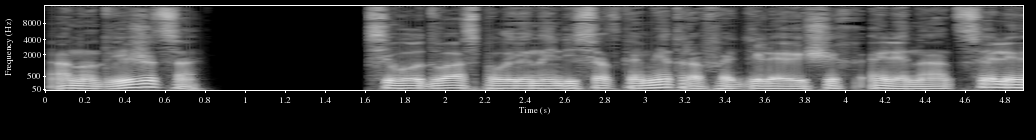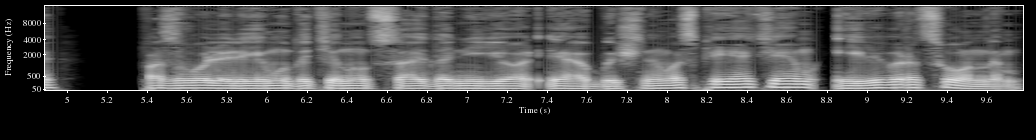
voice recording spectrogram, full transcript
Оно движется? Всего два с половиной десятка метров, отделяющих Эллина от цели, позволили ему дотянуться до нее и обычным восприятием, и вибрационным.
